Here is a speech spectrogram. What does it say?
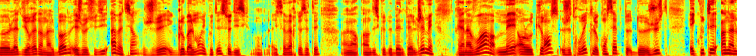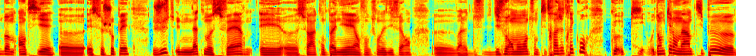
euh, la durée d'un album et je me suis dit ah bah tiens, je vais globalement écouter ce disque. Bon, il s'avère que c'était un, un disque de Ben PLG, mais rien à voir. Mais en l'occurrence, j'ai trouvé que le concept de juste écouter un album entier euh, et se choper juste une atmosphère et euh, se faire accompagner en fonction des différents euh, voilà des différents moments de son petit trajet très court dans lequel on est un petit peu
